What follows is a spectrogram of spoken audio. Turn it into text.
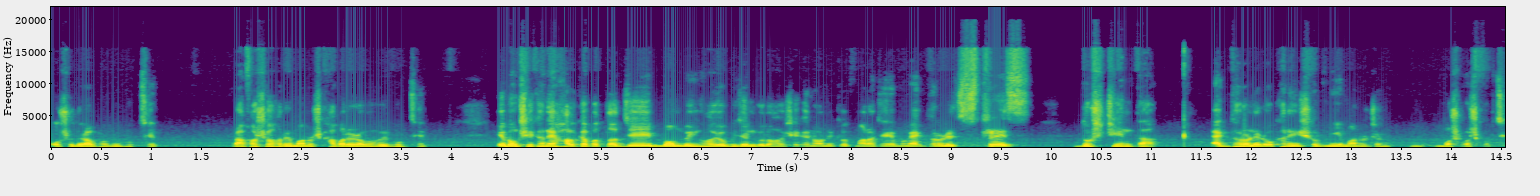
ওষুধের অভাবে ভুগছে। রাফা শহরের মানুষ খাবারের অভাবে ভুগছে। এবং সেখানে হালকা পাতলা যে বম্বিং হয়, অভিযানগুলো হয়, সেখানে অনেক লোক মারা যায় এবং এক ধরনের স্ট্রেস দুশ্চিন্তা এক ধরনের ওখানে এইসব নিয়ে মানুষজন বসবাস করছে।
